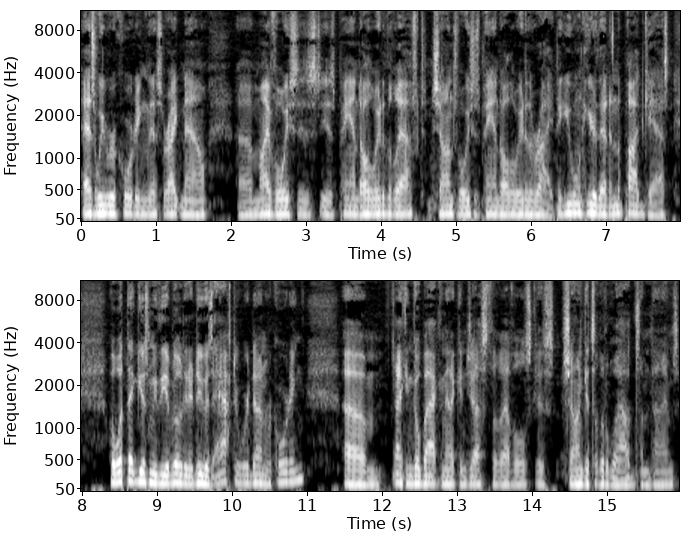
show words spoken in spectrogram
As we're recording this right now, uh, my voice is is panned all the way to the left, and Sean's voice is panned all the way to the right. You won't hear that in the podcast. But what that gives me the ability to do is after we're done recording, um, I can go back and I can adjust the levels because Sean gets a little loud sometimes.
